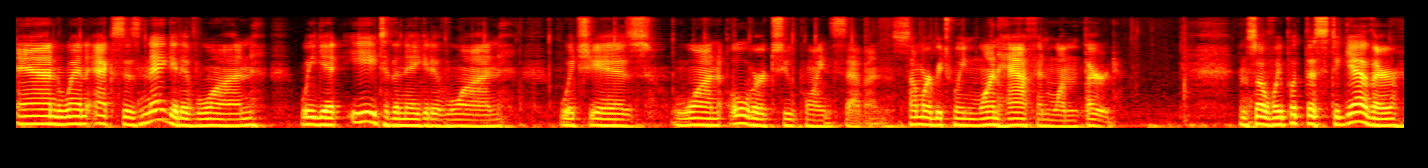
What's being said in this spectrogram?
And when x is negative 1, we get e to the negative 1, which is 1 over 2.7, somewhere between 1 half and 1 third. And so if we put this together,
